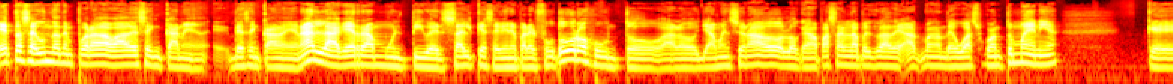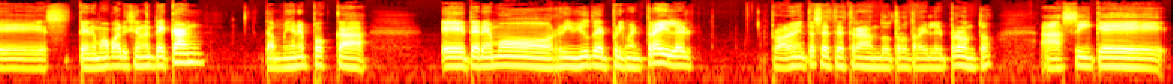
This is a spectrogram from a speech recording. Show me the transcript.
Esta segunda temporada va a desencadenar, la guerra multiversal que se viene para el futuro, junto a lo ya mencionado, lo que va a pasar en la película de Ant-Man and the Wasp Quantumania, que tenemos apariciones de Khan. También en podcast eh, tenemos review del primer trailer. Probablemente se esté estrenando otro trailer pronto. Así que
